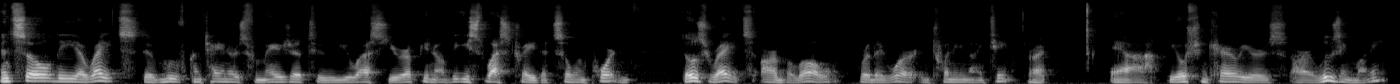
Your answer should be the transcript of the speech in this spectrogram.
And so the uh, rates to move containers from Asia to US, Europe, you know, the east west trade that's so important, those rates are below where they were in 2019. Right. Uh, the ocean carriers are losing money.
